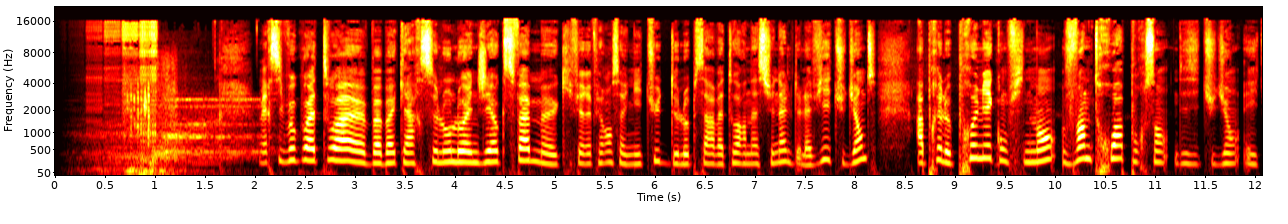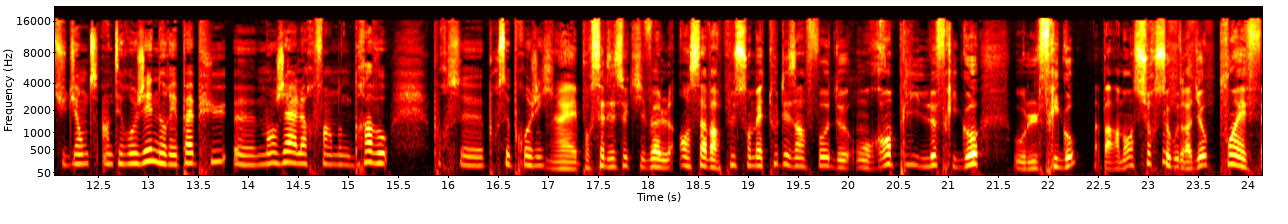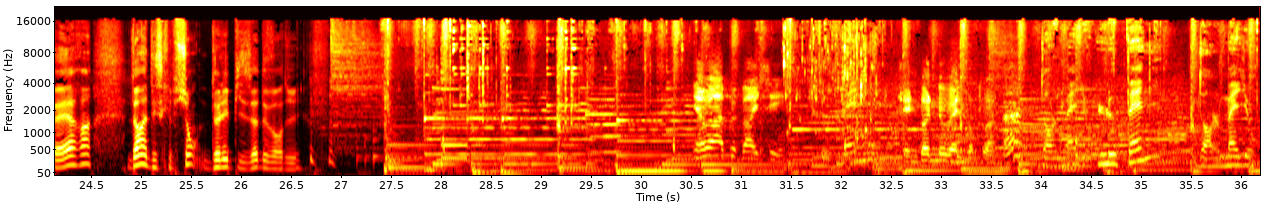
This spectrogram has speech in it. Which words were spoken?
Merci beaucoup à toi, euh, Babacar. Selon l'ONG Oxfam, euh, qui fait référence à une étude de l'Observatoire national de la vie étudiante, après le premier confinement, 23% des étudiants et étudiantes interrogés n'auraient pas pu euh, manger à leur faim. Donc bravo pour ce, pour ce projet. Ouais, pour celles et ceux qui veulent en savoir plus, on met toutes les infos de On remplit le frigo, ou le frigo apparemment, sur sogoodradio.fr dans la description de l'épisode d'aujourd'hui. Viens voir un peu par ici. Le peigne J'ai une bonne nouvelle pour toi. dans le maillot. Le peigne dans le maillot.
